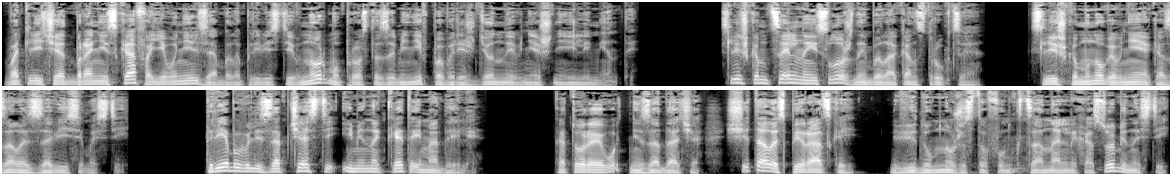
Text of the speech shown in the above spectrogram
В отличие от брони скафа, его нельзя было привести в норму, просто заменив поврежденные внешние элементы. Слишком цельной и сложной была конструкция. Слишком много в ней оказалось зависимостей. Требовались запчасти именно к этой модели, которая, вот незадача, считалась пиратской ввиду множества функциональных особенностей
